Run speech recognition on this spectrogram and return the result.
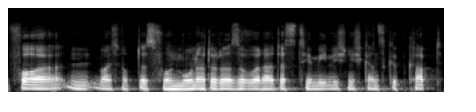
vor, ich weiß nicht, ob das vor einem Monat oder so war, da hat das terminlich nicht ganz geklappt,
